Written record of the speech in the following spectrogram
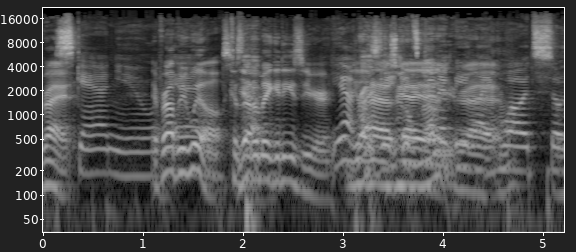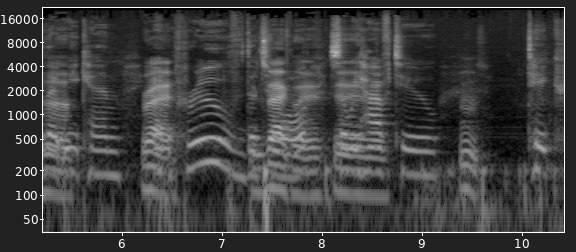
Right. scan you. It probably and- will because Yeah. that'll make it easier. Yeah, because because it's gonna be right. like, well, it's so that Uh-huh. we can Right. improve the Exactly. tool. So Yeah, we yeah, have yeah. to take,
